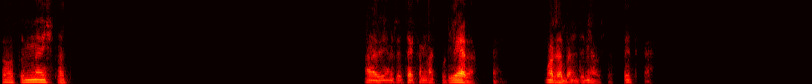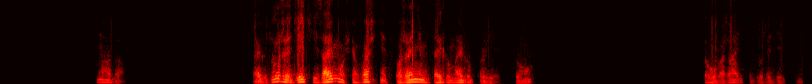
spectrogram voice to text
co o tym myśleć. Ale wiem, że czekam na kuriera. Może będę miał zaszczytkę. No dobra. Jak duże dzieci zajmą się właśnie tworzeniem tego mojego projektu, to uważajcie, duże dzieci,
